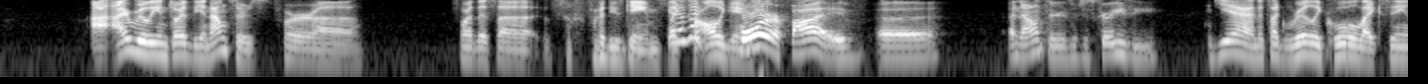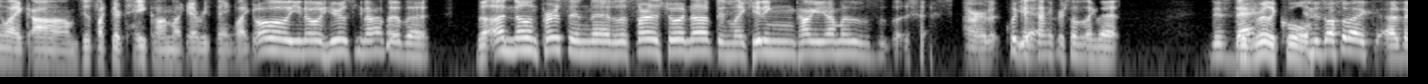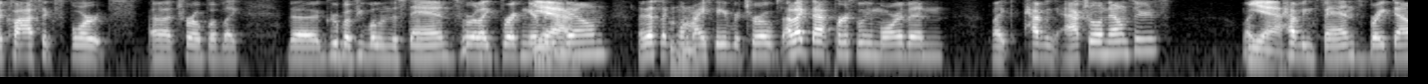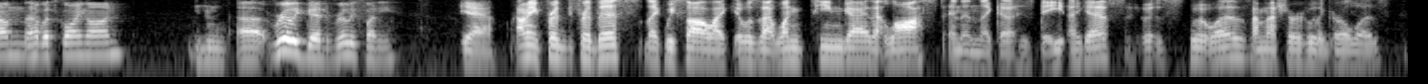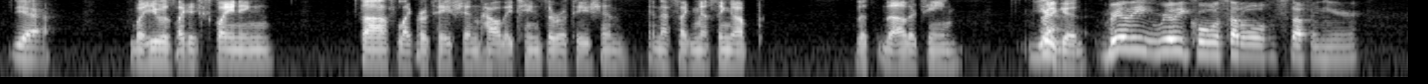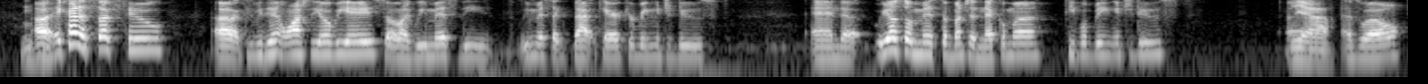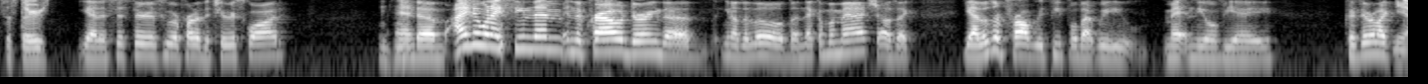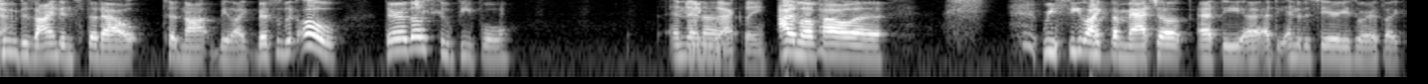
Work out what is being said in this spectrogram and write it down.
I, I really enjoyed the announcers for uh for this uh for these games, Yeah, like for like all the games. four or five uh announcers which is crazy Yeah, and it's like really cool, like seeing like um just like their take on like everything. Like, oh, you know, here's you know the the, the unknown person that started showing up and like hitting Kageyama's or quick Yeah. attack or something like that. There's It's really cool. and there's also like uh, the classic sports uh trope of like the group of people in the stands who are like breaking everything Yeah. down like that's like one of Mhm. my favorite tropes i like that personally more than like having actual announcers like Yeah. having fans break down what's going on Mhm. uh really good really funny Yeah, I mean for for this, like we saw, like it was that one team guy that lost, and then like uh, his date, I guess, was who it was. I'm not sure who the girl was, yeah but he was like explaining stuff like rotation, how they changed the rotation, and that's like messing up the the other team. yeah Pretty good. really really cool subtle stuff in here Mhm. Uh, it kind of sucks too, because we didn't watch the OVAs, so like we missed the we missed like that character being introduced, and uh, we also missed a bunch of Nekoma people being introduced. uh, Yeah. as well. Sisters. Yeah, the sisters who are part of the cheer squad, Mhm. and um, I knew when I seen them in the crowd during the you know the little the Nekoma match, I was like, yeah, those are probably people that we met in the OVA, because they were like Yeah. too designed and stood out to not be like this was like oh there are those two people, and Yeah, then uh, exactly. I love how uh, we see like the matchup at the uh, at the end of the series where it's like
